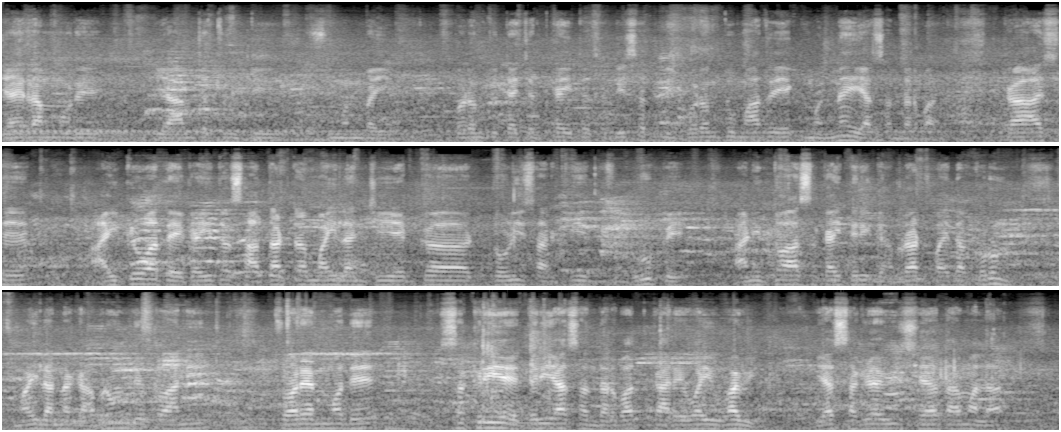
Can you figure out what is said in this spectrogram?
जयराम मोरे या आमच्या चुलती सुमनबाई. परंतु त्याच्यात काही तसं दिसत नाही. परंतु माझं एक म्हणणं आहे या संदर्भात का असे ऐकवात आहे काही तर सात आठ महिलांची एक टोळीसारखी ग्रुप आहे आणि तो असं काहीतरी घबराट पैदा करून महिलांना घाबरवून देतो आणि चोऱ्यांमध्ये सक्रिय आहे तरी या संदर्भात कार्यवाही व्हावी. या सगळ्या विषयात आम्हाला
